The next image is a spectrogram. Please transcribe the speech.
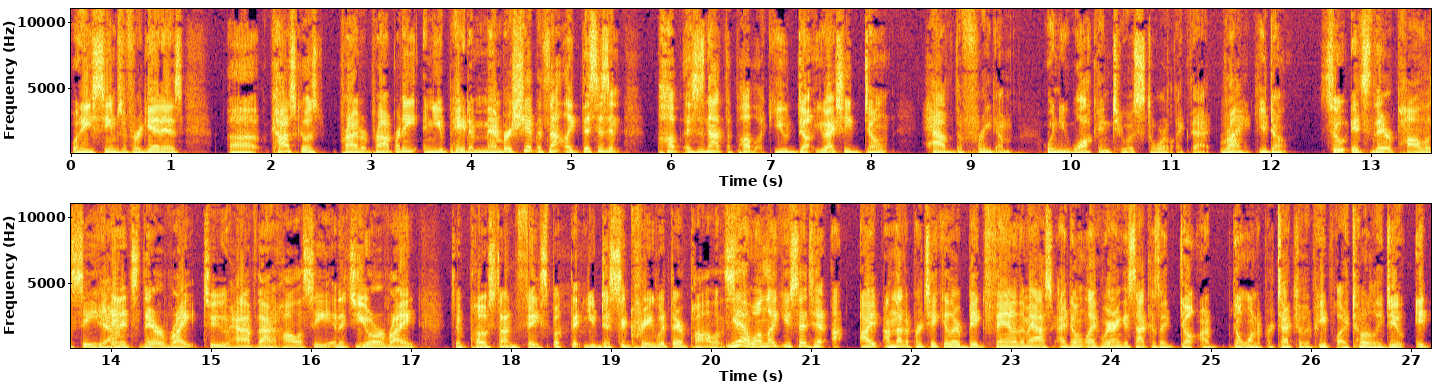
what he seems to forget is uh, Costco's private property and you paid a membership. It's not like this isn't pub this is not the public. You don't you actually don't have the freedom when you walk into a store like that. Right. You don't. So it's their policy Yeah. and it's their right to have that policy and it's your right to post on Facebook that you disagree with their policy. Yeah, well, and like you said, Ted, I, I'm not a particular big fan of the mask. I don't like wearing it. It's not because I don't I don't want to protect other people. I totally do. It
